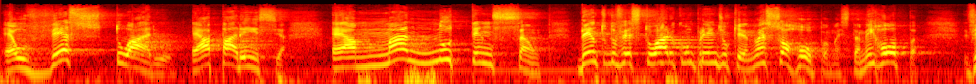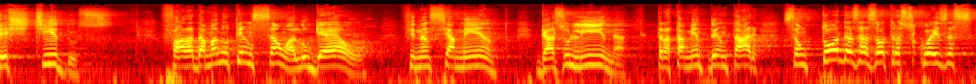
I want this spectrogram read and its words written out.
é o vestuário, é a aparência, é a manutenção. Dentro do vestuário compreende o que? Não é só roupa, mas também roupa, vestidos. Fala da manutenção, aluguel, financiamento, gasolina, tratamento dentário, são todas as outras coisas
